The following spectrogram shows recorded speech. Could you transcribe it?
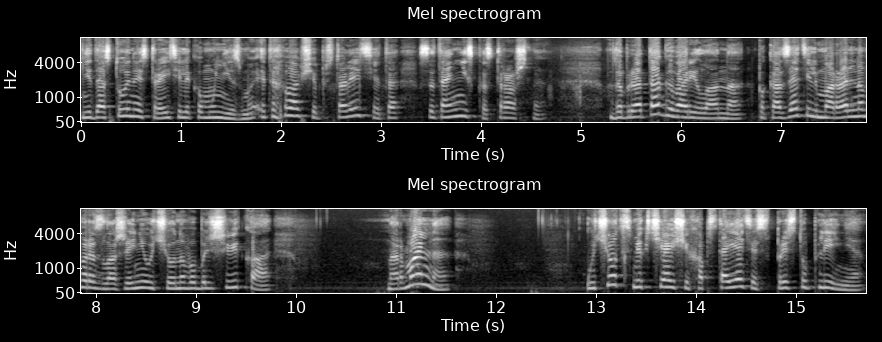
недостойная строителя коммунизма. Это вообще, представляете, это сатанистка страшная. Доброта, говорила она, показатель морального разложения ученого-большевика. Нормально? Учет смягчающих обстоятельств преступления.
